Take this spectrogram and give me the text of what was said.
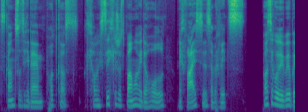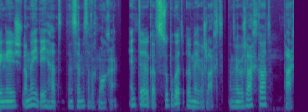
das Ganze, was ich in diesem Podcast, ich habe mich sicher schon ein paar Mal wiederholt. Und ich weiß es, aber ich will es. Was ich überbringen ist, wenn man eine Idee hat, dann soll man es einfach machen. Entweder geht es super gut oder mega schlecht. Wenn es mega schlecht geht, Pech,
